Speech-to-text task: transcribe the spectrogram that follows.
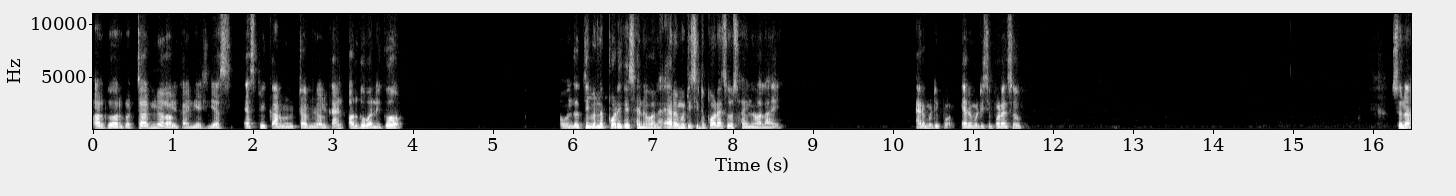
अर्को अर्को terminal alkyne yes SP carbon terminal alkyne. अर्को भनेको अब त तिमीहरूले पढेकै छैन होला। एरोमेटिसिटी पढाएको छैन होला है। एरोमेटिक एरोमेटिसी पढाएको सुन।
